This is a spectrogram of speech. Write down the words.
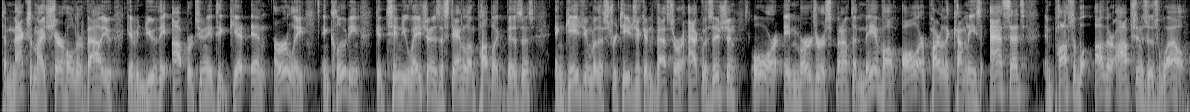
to maximize shareholder value, giving you the opportunity to get in early, including continuation as a standalone public business, engaging with a strategic investor or acquisition, or a merger or spinoff that may involve all or part of the company's assets and possible other options as well.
